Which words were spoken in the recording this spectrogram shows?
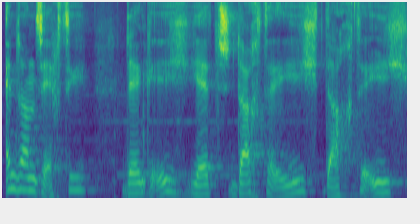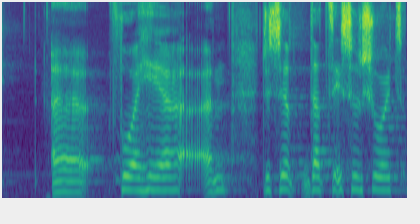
En dan zegt hij, denk ik, jetzt dachte ik, dachte ik. Uh, voorheer. Um, dus dat, dat is een soort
